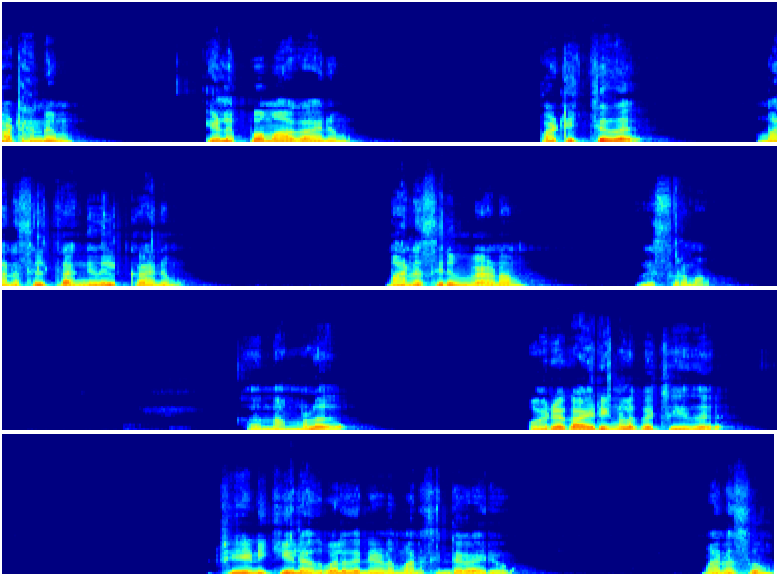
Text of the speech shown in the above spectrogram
പഠനം എളുപ്പമാകാനും പഠിച്ചത് മനസ്സിൽ തങ്ങി നിൽക്കാനും മനസ്സിനും വേണം വിശ്രമം. അത് നമ്മൾ ഓരോ കാര്യങ്ങളൊക്കെ ചെയ്ത് ക്ഷീണിക്കുകയില്ല. അതുപോലെ തന്നെയാണ് മനസ്സിന്റെ കാര്യവും. മനസ്സും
